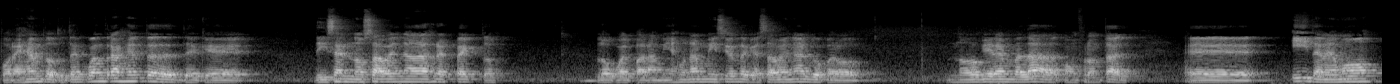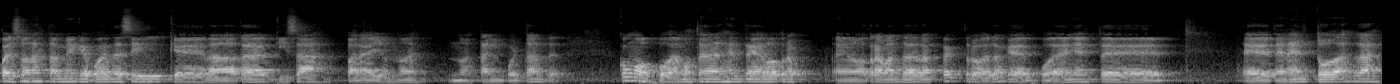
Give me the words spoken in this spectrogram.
Por ejemplo, tú te encuentras gente desde que dicen no saben nada al respecto, lo cual para mí es una admisión de que saben algo, pero no lo quieren, ¿verdad?, confrontar. Eh, y tenemos personas también que pueden decir que la data quizás para ellos no es, no es tan importante. Como podemos tener gente en, otro, en otra banda del espectro, ¿verdad?, que pueden este, eh, tener todas las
